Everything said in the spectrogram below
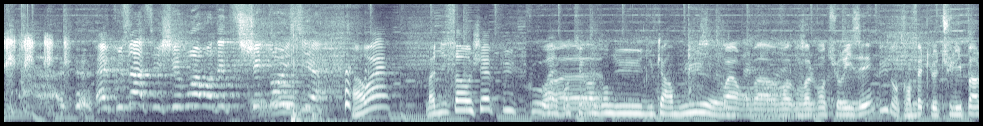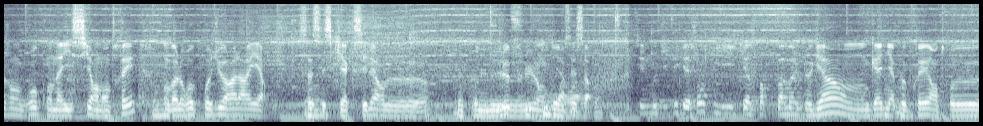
Eh cousin, c'est chez moi avant d'être chez toi ici. Ah ouais? Bah dis ça au chef, plus. Ouais, euh, retiration du, du carbu. euh. Ouais, on va, on va, on va le venturiser. Donc en fait, le tulipage en gros qu'on a ici en entrée, on va le reproduire à l'arrière. Ça, c'est ce qui accélère le, le, flux en gros, c'est ça. C'est une modification qui, qui apporte pas mal de gains. On gagne à peu près entre,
